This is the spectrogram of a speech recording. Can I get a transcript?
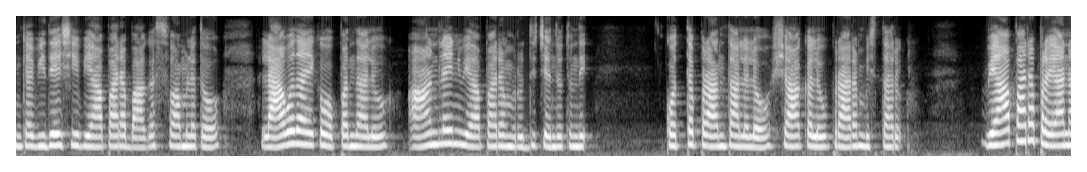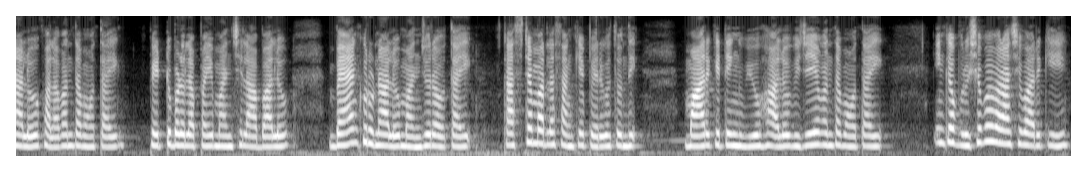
ఇంకా విదేశీ వ్యాపార భాగస్వాములతో లాభదాయక ఒప్పందాలు ఆన్లైన్ వ్యాపారం వృద్ధి చెందుతుంది. కొత్త ప్రాంతాలలో శాఖలు ప్రారంభిస్తారు. వ్యాపార ప్రయాణాలు ఫలవంతమవుతాయి. పెట్టుబడులపై మంచి లాభాలు బ్యాంకు రుణాలు మంజూరవుతాయి. కస్టమర్ల సంఖ్య పెరుగుతుంది. మార్కెటింగ్ వ్యూహాలు విజయవంతం అవుతాయి ఇంకా వృషభ రాశి వారికి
